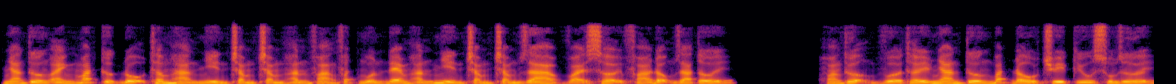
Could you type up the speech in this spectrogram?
Nhan tướng ánh mắt cực độ thâm hàn nhìn chằm chằm hắn phảng phất muốn đem hắn nhìn chằm chằm ra vài sợi phá động ra tới. Hoàng thượng vừa thấy nhan tướng bắt đầu truy cứu xuống dưới.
